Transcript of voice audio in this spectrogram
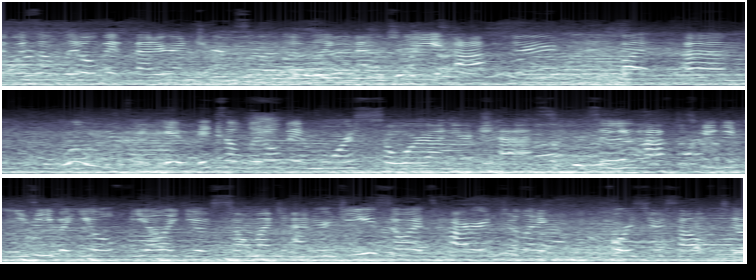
it was a little bit better in terms of, of like mentally after, but um, it, it's a little bit more sore on your chest. So you have to take it easy, but you'll feel like you have so much energy, so it's hard to like force yourself to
